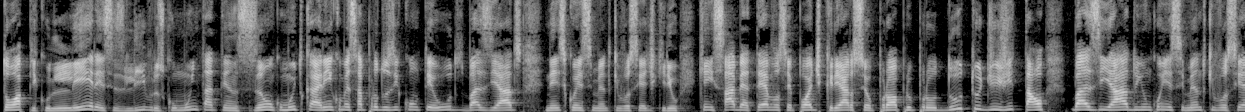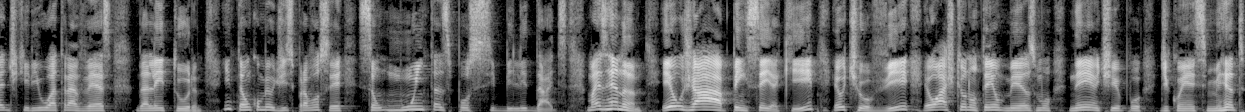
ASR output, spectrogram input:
tópico, ler esses livros com muita atenção, com muito carinho, começar a produzir conteúdos baseados nesse conhecimento que você adquiriu. Quem sabe até você pode criar o seu próprio produto digital baseado em um conhecimento que você adquiriu através da leitura. Então, como eu disse para você, são muitas possibilidades. Mas Renan, eu já pensei aqui, eu te ouvi, eu acho que eu não tenho mesmo nenhum tipo de conhecimento,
